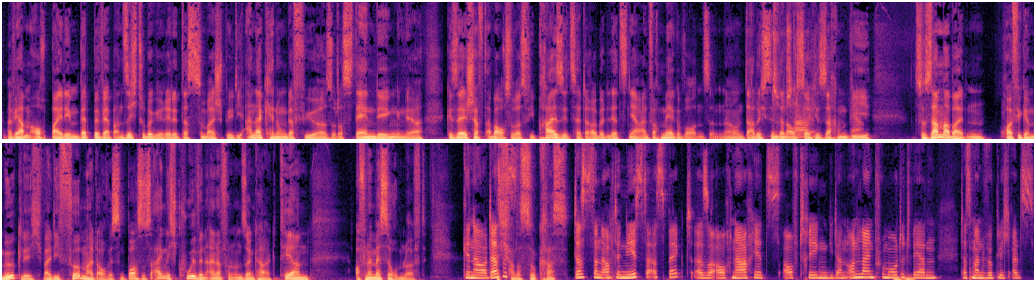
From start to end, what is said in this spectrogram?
Weil wir haben auch bei dem Wettbewerb an sich drüber geredet, dass zum Beispiel die Anerkennung dafür, so das Standing in der Gesellschaft, aber auch sowas wie Preise etc. über die letzten Jahre einfach mehr geworden sind. Ne? Und dadurch sind dann auch Total. solche Sachen wie Zusammenarbeiten häufiger möglich, weil die Firmen halt auch wissen, boah, es ist eigentlich cool, wenn einer von unseren Charakteren auf einer Messe rumläuft. Genau, das ich ist fand das so krass. das ist dann auch der nächste Aspekt, also auch nach jetzt Aufträgen, die dann online promoted Mhm. werden, dass man wirklich als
